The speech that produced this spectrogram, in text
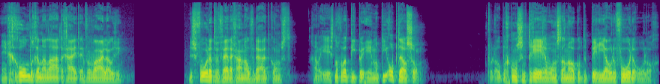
en grondige nalatigheid en verwaarlozing. Dus voordat we verder gaan over de uitkomst, gaan we eerst nog wat dieper in op die optelsom. Voorlopig concentreren we ons dan ook op de periode voor de oorlog.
